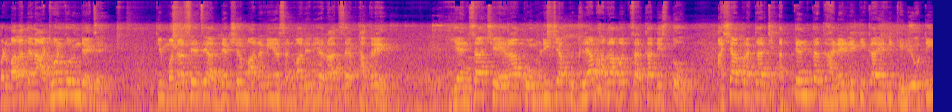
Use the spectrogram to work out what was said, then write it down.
पण मला त्यांना आठवण करून द्यायचं आहे की मनसेचे अध्यक्ष माननीय सन्माननीय राजसाहेब ठाकरे यांचा चेहरा कोंबडीच्या कुठल्या भागाबत सारखा दिसतो अशा प्रकारची अत्यंत घाणेरडी टीका यांनी केली होती.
